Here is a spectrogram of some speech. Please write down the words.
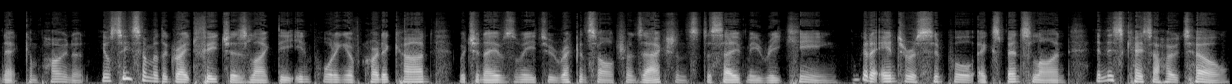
.NET component. You'll see some of the great features like the importing of credit card, which enables me to reconcile transactions to save me rekeying. I'm going to enter a simple expense line, in this case a hotel.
